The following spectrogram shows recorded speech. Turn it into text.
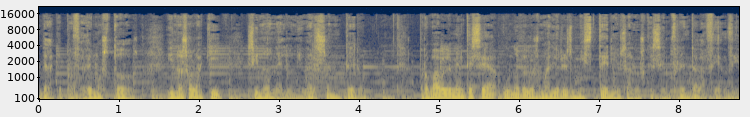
de la que procedemos todos, y no solo aquí, sino en el universo entero, probablemente sea uno de los mayores misterios a los que se enfrenta la ciencia.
